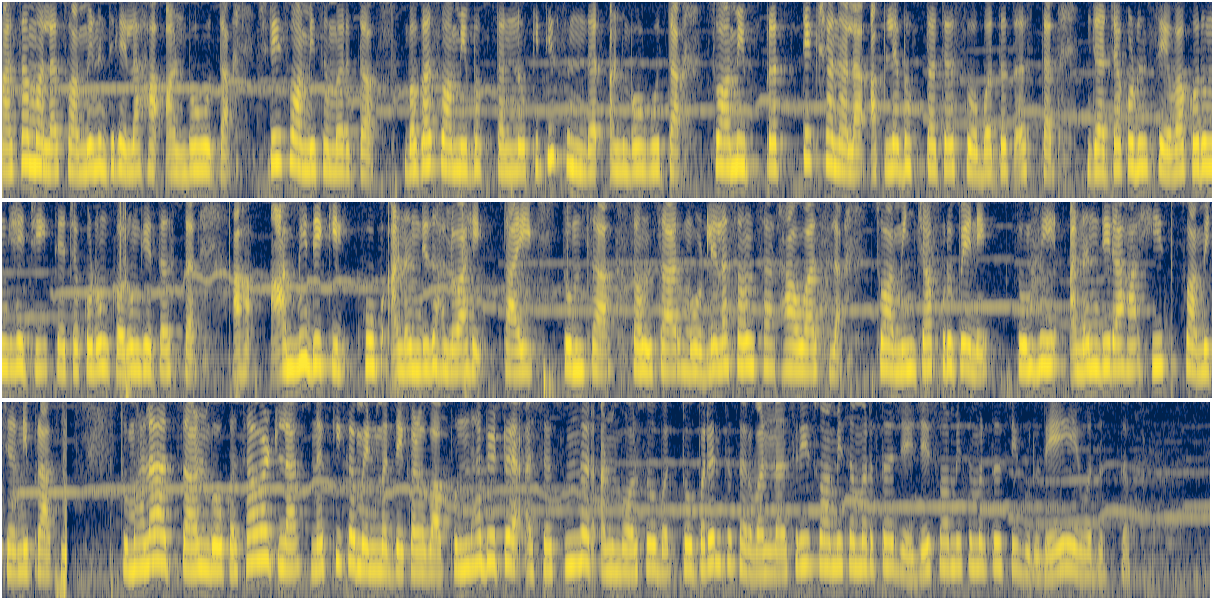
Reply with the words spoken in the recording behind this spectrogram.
असा मला स्वामीने दिलेला हा अनुभव होता. श्री स्वामी समर्थ. बघा स्वामी भक्तांनो किती सुंदर अनुभव होता. स्वामी प्रत्येक क्षणाला आपल्या भक्ताच्या सोबतच असतात. ज्याच्याकडून सेवा करून घ्यायची त्याच्याकडून करून घेत असतात. आ आम्ही देखील खूप आनंदी झालो आहे. ताई तुमचा संसार मोडलेला संसार हा वाचला. स्वामींच्या कृपेने तुम्ही आनंदी राहा ही स्वामीचरणी प्रार्थना तुम्हाला आजचा अनुभव कसा वाटला? नक्की कमेंटमध्ये कळवा. पुन्हा भेटूया अशा सुंदर अनुभवासोबत. तोपर्यंत सर्वांना श्री स्वामी समर्थ. जय जय स्वामी समर्थ. श्री गुरुदेव दत्त.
